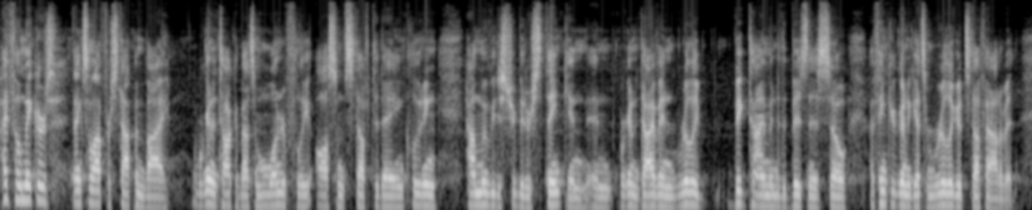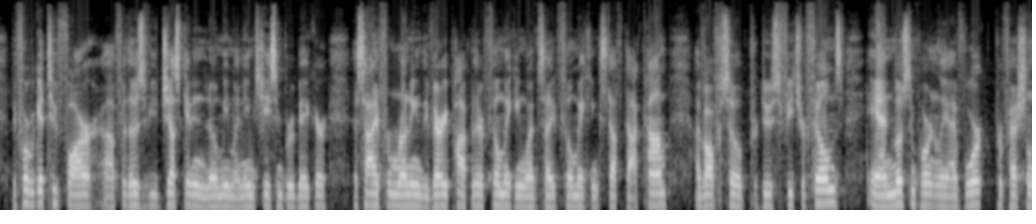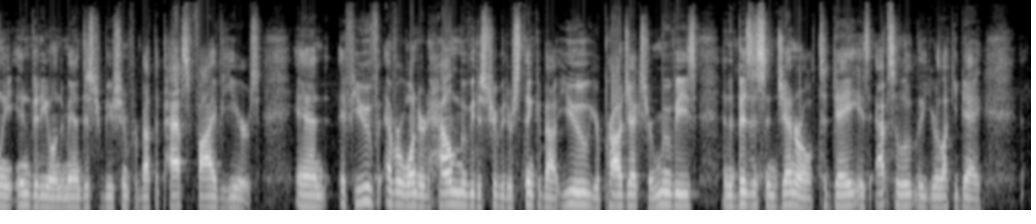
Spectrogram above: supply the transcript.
Hi, filmmakers. Thanks a lot for stopping by. We're going to talk about some wonderfully awesome stuff today, including how movie distributors think, and, and we're going to dive in really big time into the business. So I think you're going to get some really good stuff out of it. Before we get too far, uh, for those of you just getting to know me, my name's Jason Brubaker. Aside from running the very popular filmmaking website, filmmakingstuff.com, I've also produced feature films, and most importantly, I've worked professionally in video on demand distribution for about the past five years. And if you've ever wondered how movie distributors think about you, your projects, your movies, and the business in general, today is absolutely your lucky day.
